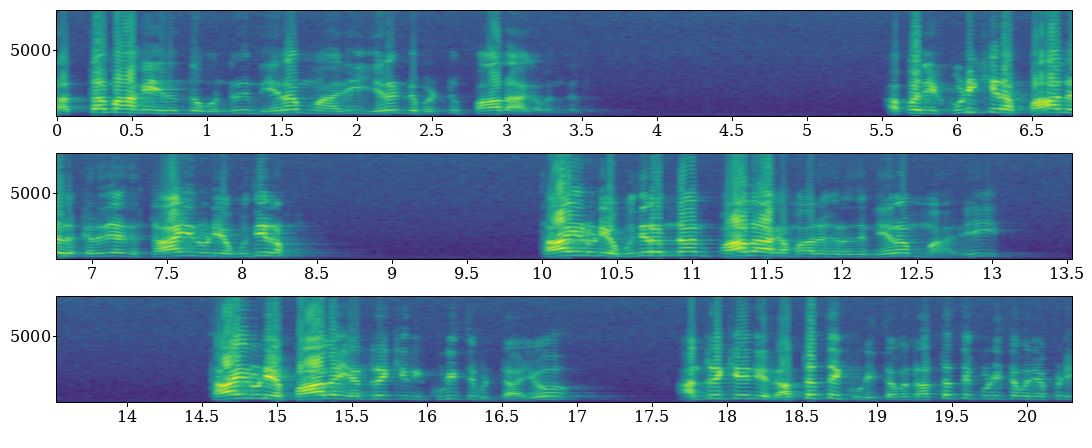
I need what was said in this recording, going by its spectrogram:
ரத்தமாக இருந்த ஒன்று நிறம் மாறி இரண்டு பட்டு பாலாக வந்தது. அப்ப நீ குடிக்கிற பால் இருக்கிறதே அது தாயினுடைய உதிரம். தாயினுடைய உதிரம்தான் பாலாக மாறுகிறது நிறம் மாறி. தாயினுடைய பாலை என்றைக்கு நீ குடித்து விட்டாயோ அன்றைக்கே நீ ரத்தத்தை குடித்தவன். ரத்தத்தை குடித்தவன் எப்படி?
